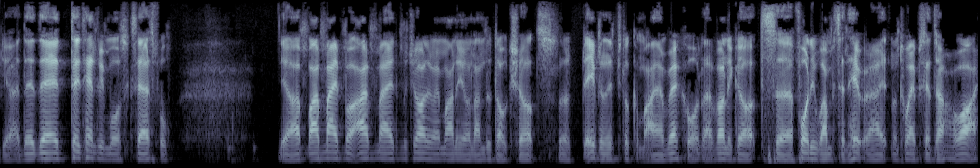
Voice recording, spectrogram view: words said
Yeah, they they they tend to be more successful. Yeah, I've, I've made I've made majority of my money on underdog shots. Even if you look at my own record, I've only got uh, 41% hit rate and 20% ROI,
